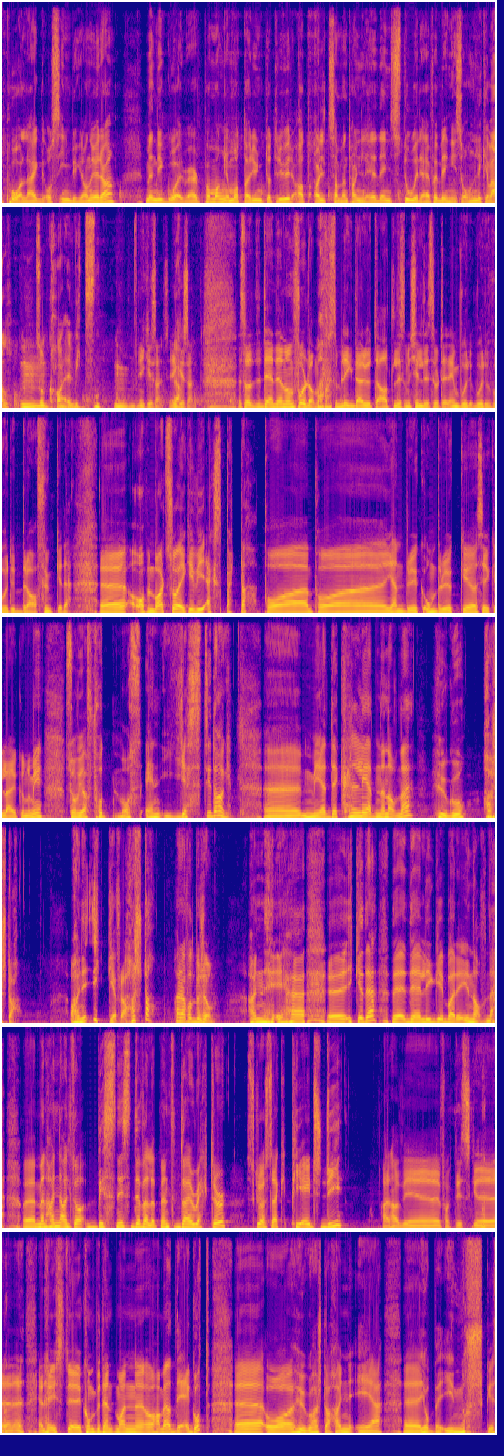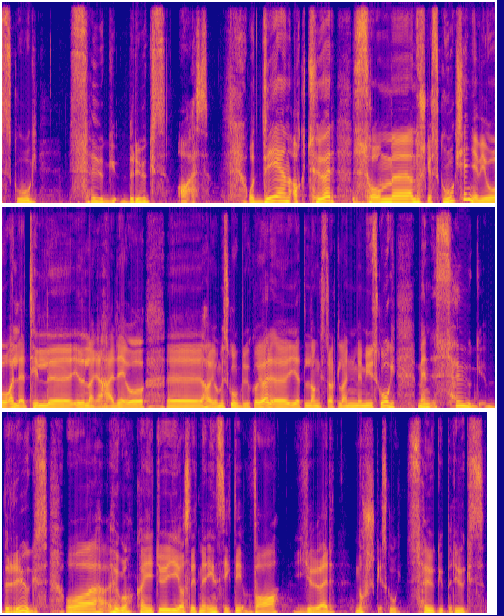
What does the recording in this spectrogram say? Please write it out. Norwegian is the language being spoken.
pålegger oss innbyggerne å gjøre. Men vi går vel på mange måter rundt og tror at alt sammen handler i den store forbrenningsovnen likevel. Så hva er vitsen? Mm, ikke sant. ikke Ja. sant. Så det, det er noen fordommer som ligger der ute, at liksom kildesortering, hvor, hvor, hvor bra funker det? Eh, åpenbart så er ikke vi eksperter på, på gjenbruk, ombruk og sirkulærøkonomi, så vi har fått med oss en gjest i dag, eh, med det kledende navnet Hugo Harstad. Og han er ikke fra Harstad, har jeg fått beskjed om. Han er eh, ikke det. det, det ligger bare i navnet. Eh, men han er altså Business Development Director, skråstrek ph.d. Her har vi faktisk eh, en, høyst eh, kompetent mann å ha med, og det er godt. Eh, og Hugo Harstad han er, eh, jobber i Norske Skog Saugbrugs AS. Og det er en aktør som eh, Norske Skog kjenner vi jo alle til eh, i det landet her. Det jo, eh, har jo med skogbruk å gjøre, eh, i et langstrakt land med mye skog. Men Saugbrugs Og Hugo, kan ikke du gi oss litt mer innsikt i hva gjør Norske Skog Saugbrugs?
